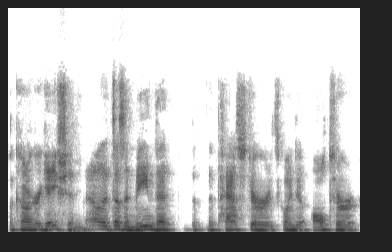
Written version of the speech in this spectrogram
a congregation. Now, that doesn't mean that the, the pastor is going to alter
